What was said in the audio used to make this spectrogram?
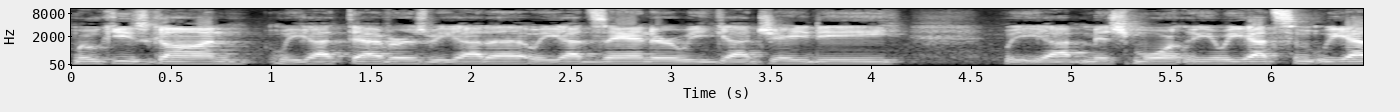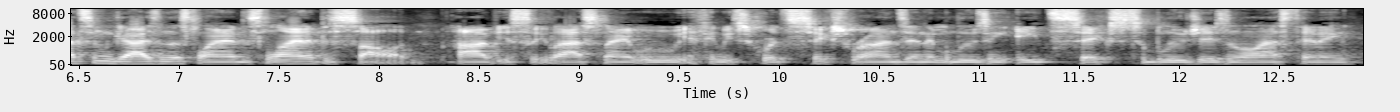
Mookie's gone. We got Devers. We got. Uh, we got Xander. We got JD. We got Mitch Moore. We got some. We got some guys in this lineup. This lineup is solid. Obviously, last night we, I think we scored six runs and then losing eight six to Blue Jays in the last inning.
